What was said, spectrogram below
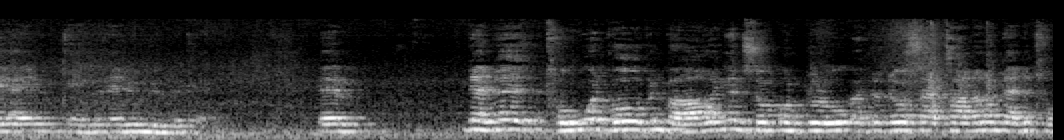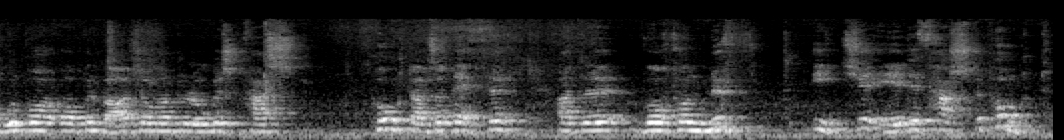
er en, egentlig en umulighet. Um, denne troen på åpenbaringen som ontolog, Da taler om denne troen på åpenbaring som ontologisk fastpunkt. altså dette at uh, vår fornuft ikke er det faste punkt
